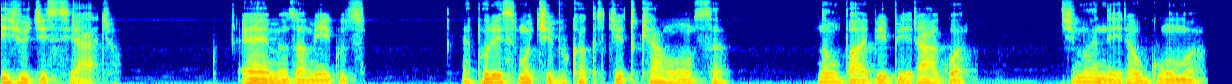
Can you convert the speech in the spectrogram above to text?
e judiciário. É, meus amigos, é por esse motivo que eu acredito que a onça não vai beber água. De maneira alguma.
